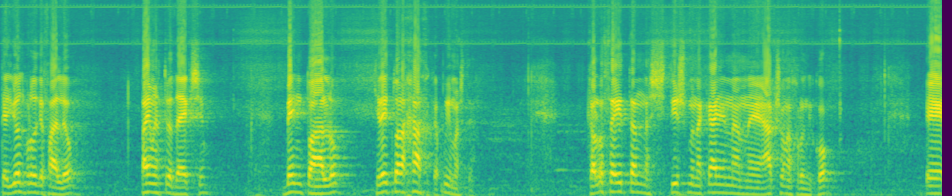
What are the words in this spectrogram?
τελειώνει το πρώτο κεφάλαιο, πάει μέχρι 36, μπαίνει το άλλο και λέει τώρα χάθηκα, πού είμαστε; Καλό θα ήταν να συστήσουμε να κάνει έναν ε, άξονα χρονικό. Ε,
